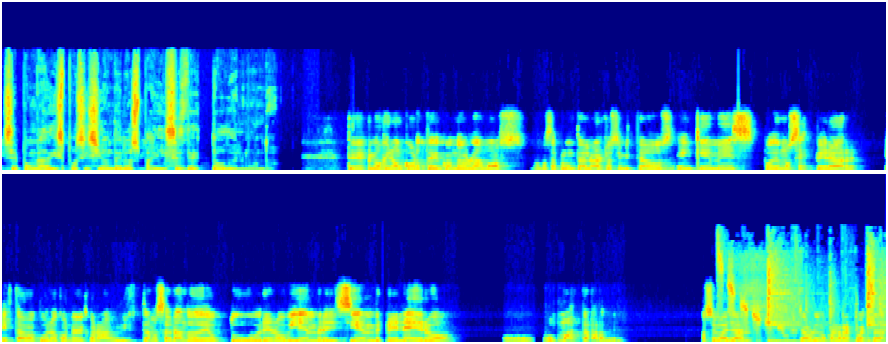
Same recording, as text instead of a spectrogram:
se ponga a disposición de los países de todo el mundo. Tenemos que ir a un corte. Cuando volvamos, vamos a preguntarle a nuestros invitados en qué mes podemos esperar esta vacuna contra el coronavirus. ¿Estamos hablando de octubre, noviembre, diciembre, enero o, o más tarde? No se vayan, ya volvemos con la respuesta.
